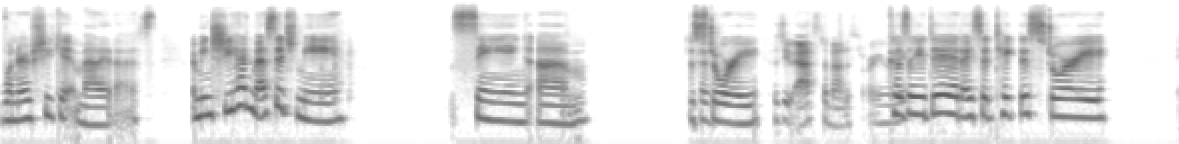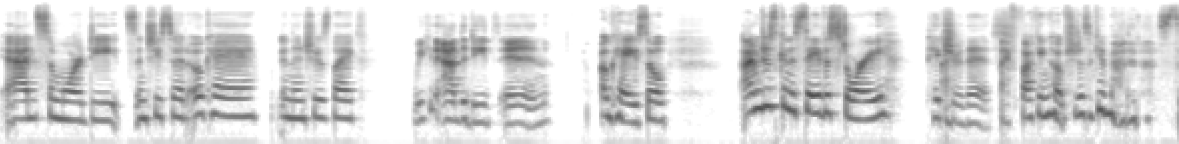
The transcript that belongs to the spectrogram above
wonder if she'd get mad at us. I mean, she had messaged me saying um the Okay. story because you asked about a story, right? because I did. I said take this story, add some more deets, and she said okay. And then she was like, we can add the deets in. okay, so I'm just gonna say the story. Picture this. I fucking hope she doesn't get mad at us.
